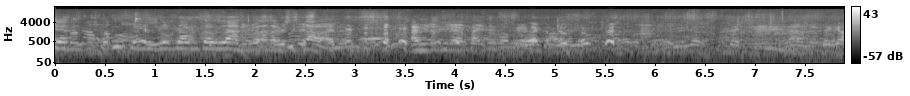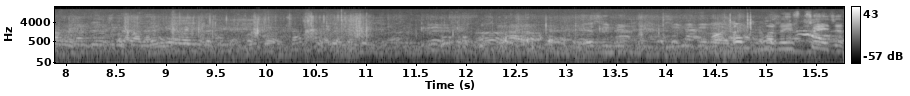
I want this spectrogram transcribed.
Nie no, to to to lat, bo ona napisała. A mi to nie fajne, bo Może już przejdzie.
